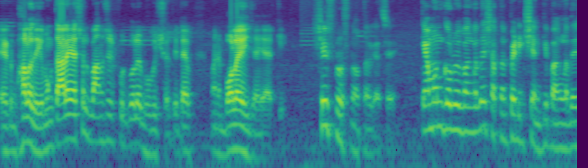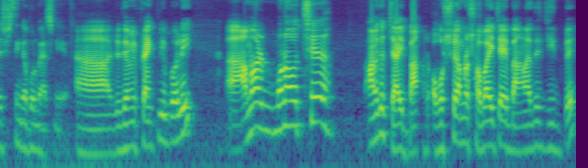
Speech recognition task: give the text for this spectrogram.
একটা ভালো দিক এবং তারাই আসলে বাংলাদেশের ফুটবলের ভবিষ্যৎ। এটা মানে বলাই যায় আর কি। শেষ প্রশ্ন আপনার কাছে। কেমন করবে বাংলাদেশ? আপনার প্রেডিকশন কি বাংলাদেশ সিঙ্গাপুর ম্যাচ নিয়ে? যদি আমি ফ্র্যাঙ্কলি বলি আমার মনে হচ্ছে আমি তো চাই বা- অবশ্যই আমরা সবাই চাই বাংলাদেশ জিতবে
